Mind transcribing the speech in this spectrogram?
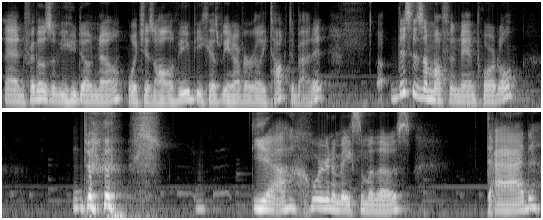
And for those of you who don't know, which is all of you because we never really talked about it, this is a Muffin Man portal. yeah, we're gonna make some of those. Dad,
